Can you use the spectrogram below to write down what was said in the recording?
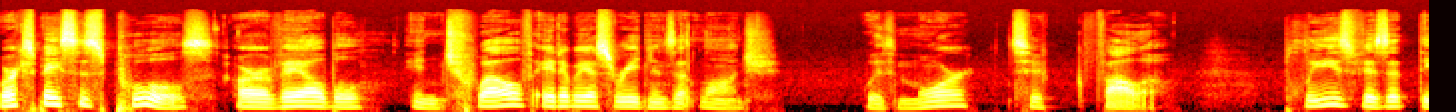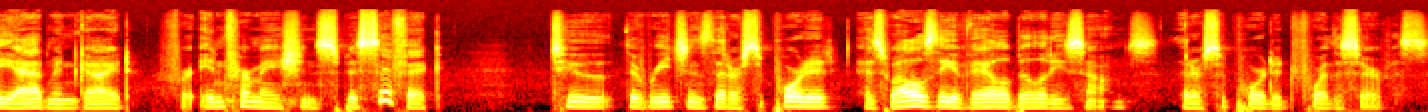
Workspaces pools are available in 12 AWS regions at launch, with more to follow. Please visit the admin guide for information specific to the regions that are supported as well as the availability zones that are supported for the service.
